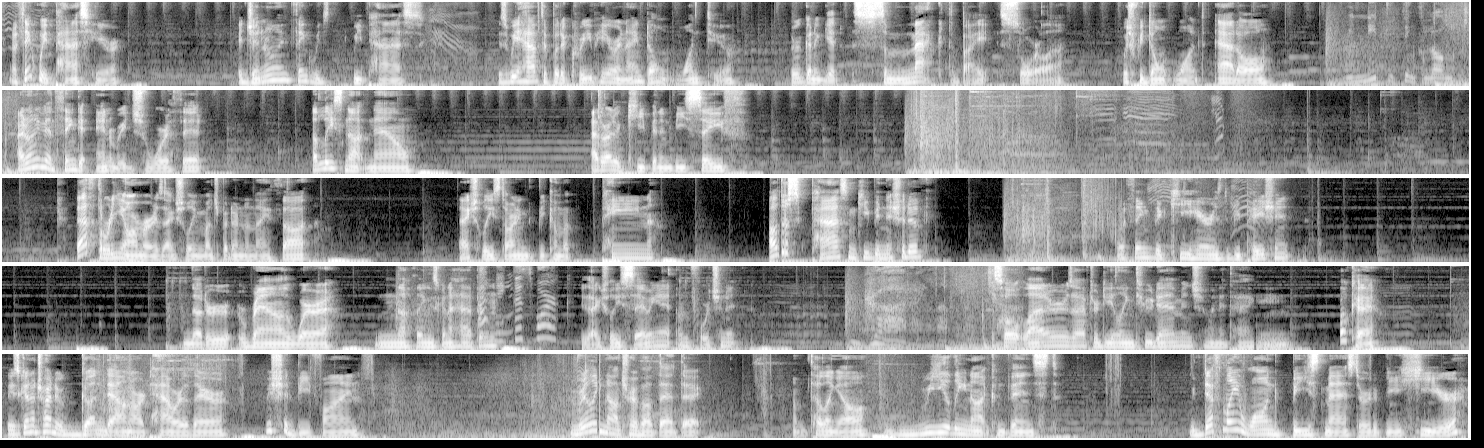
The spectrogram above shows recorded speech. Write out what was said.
I think we pass here. I genuinely think we we pass. Is we have to put a creep here and I don't want to. We're gonna get smacked by Sorla, which we don't want at all. I don't even think the Enrage is worth it. At least not now. I'd rather keep it and be safe. That 3 armor is actually much better than I thought actually starting to become a pain. I'll just pass and keep initiative. I think the key here is to be patient. Another round where nothing's gonna happen. He's actually saving it, unfortunate. God, Assault ladders after dealing 2 damage when attacking. Okay. He's gonna try to gun down our tower there. We should be fine. Really not sure about that deck. I'm telling y'all. Really not convinced. We definitely want Beastmaster to be here.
